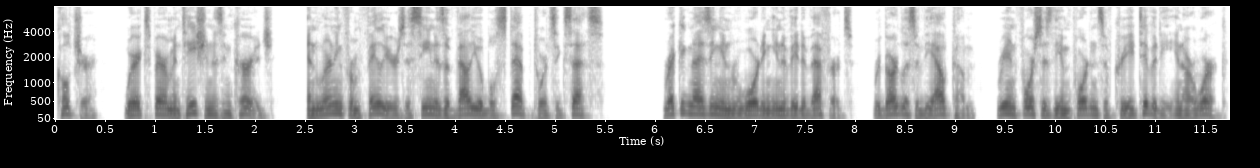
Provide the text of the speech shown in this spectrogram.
culture, where experimentation is encouraged, and learning from failures is seen as a valuable step toward success. Recognizing and rewarding innovative efforts, regardless of the outcome, reinforces the importance of creativity in our work.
